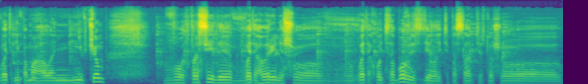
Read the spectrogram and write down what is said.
в это не помогала ни в чем. Вот, просили, в это говорили, что в это хоть забор сделайте, поставьте, то, что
